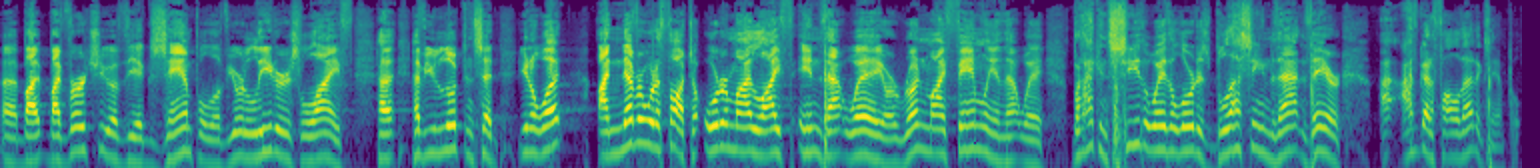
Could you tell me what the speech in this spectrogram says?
uh, by, by virtue of the example of your leader's life, ha, have you looked and said, you know what? I never would have thought to order my life in that way or run my family in that way, but I can see the way the Lord is blessing that there. I, I've got to follow that example.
